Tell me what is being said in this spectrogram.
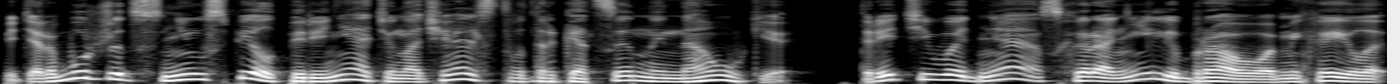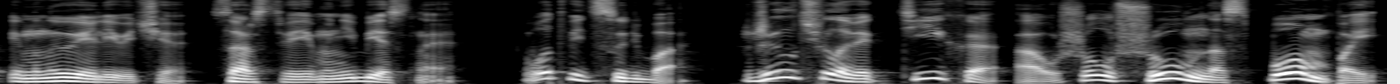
Петербуржец не успел перенять у начальства драгоценной науки. Третьего дня схоронили бравого Михаила Эммануэльевича, царствие ему небесное. Вот ведь судьба. Жил человек тихо, а ушел шумно, с помпой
